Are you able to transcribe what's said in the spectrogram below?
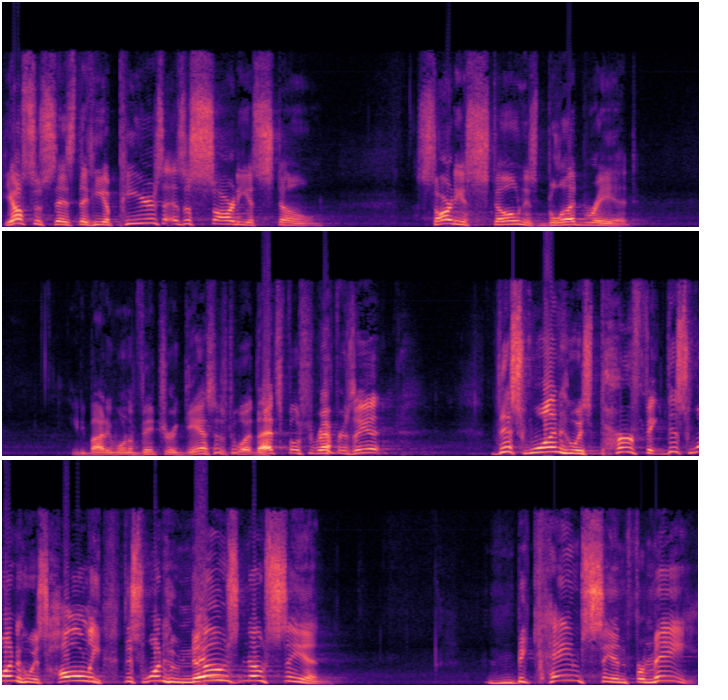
He also says that he appears as a sardius stone. Sardius stone is blood red. Anybody want to venture a guess as to what that's supposed to represent? This one who is perfect, this one who is holy, this one who knows no sin, became sin for me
